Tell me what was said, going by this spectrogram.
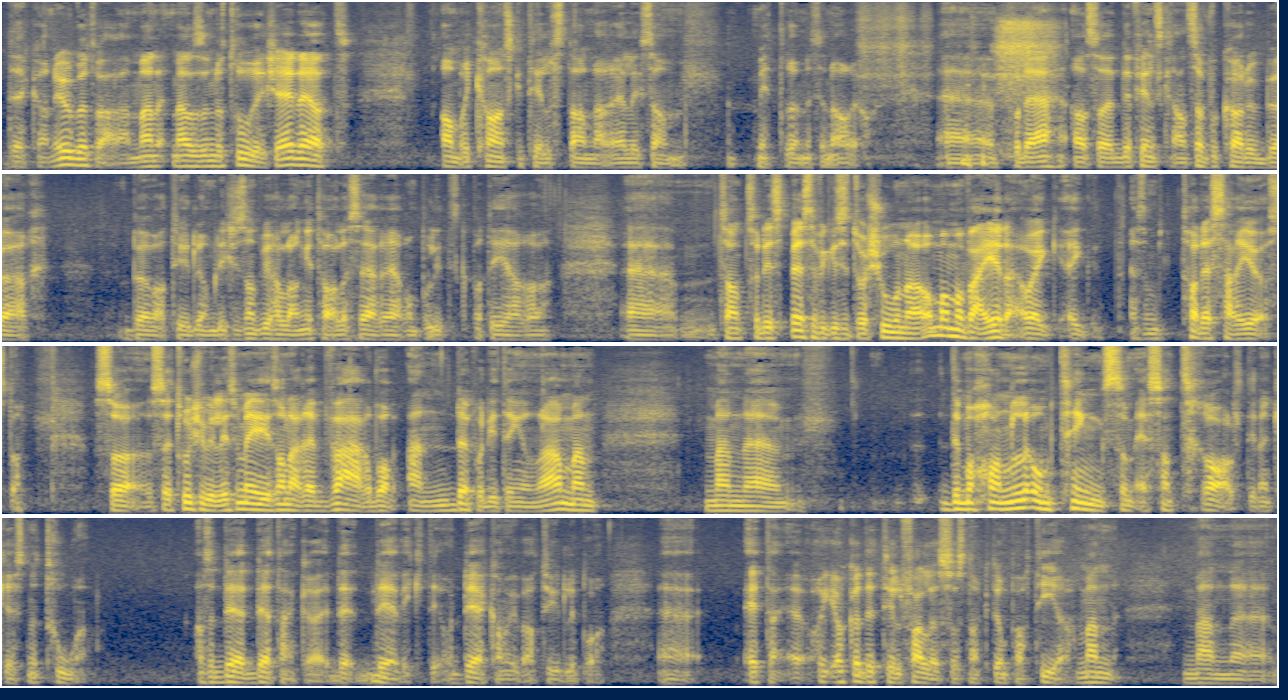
Det kan jo godt være. Men, men altså, nå tror jeg ikke det at amerikanske tilstander er liksom mitt drømmescenario eh, det. Altså, det fins grenser for hva du bør, bør være tydelig om. Det er ikke sånn at vi har lange taleserier om politiske partier. Og, eh, så det er spesifikke situasjoner, og man må veie det. Og jeg, jeg, jeg tar det seriøst. da. Så, så, jeg tror ikke vi liksom er i sånn hver vår ende på de tingene der. Men, men eh, det må handle om ting som er sentralt i den kristne troen. Altså det, det tenker jeg, det, det, er viktig, og det kan vi være tydelige på. Eh, tenker, I akkurat det tilfellet så snakket jeg om partier, men, men, eh,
